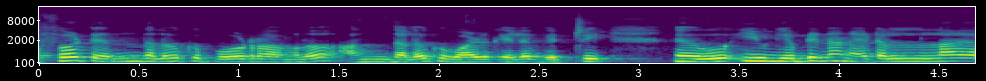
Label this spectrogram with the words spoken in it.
எஃபர்ட் எந்த அளவுக்கு போடுறாங்களோ அந்த அளவுக்கு வாழ்க்கையில் வெற்றி. இவங்க எப்படின்னா நைட்டெல்லாம்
